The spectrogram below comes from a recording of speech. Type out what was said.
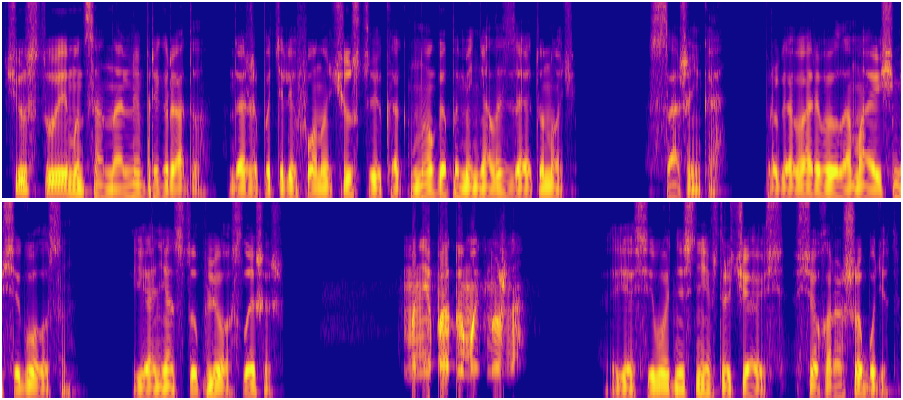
Чувствую эмоциональную преграду. Даже по телефону чувствую, как много поменялось за эту ночь. «Сашенька, Проговариваю ломающимся голосом. «Я не отступлю, слышишь?» «Мне подумать нужно». «Я сегодня с ней встречаюсь. Все хорошо будет».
